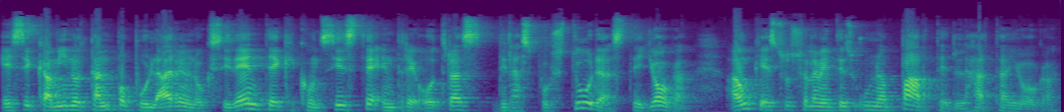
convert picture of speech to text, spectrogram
ese camino tan popular en el occidente que consiste, entre otras, de las posturas de yoga, aunque esto solamente es una parte del Hatha Yoga.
